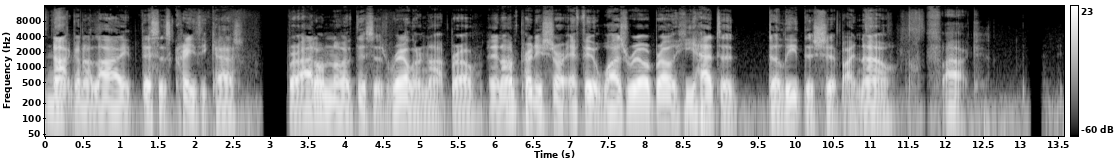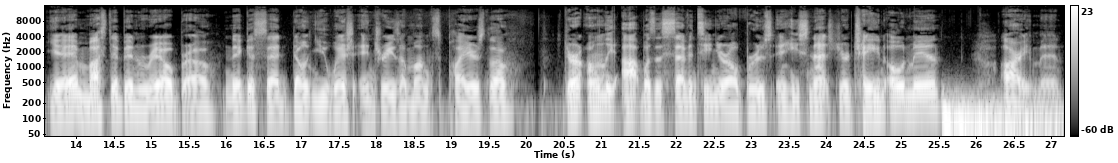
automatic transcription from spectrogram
not gonna lie, this is crazy cash. Bro, I don't know if this is real or not, bro. And I'm pretty sure if it was real, bro, he had to delete this shit by now. Fuck. Yeah, it must have been real, bro. Nigga said, don't you wish injuries amongst players, though? Your only op was a 17 year old Bruce and he snatched your chain, old man? Alright, man.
